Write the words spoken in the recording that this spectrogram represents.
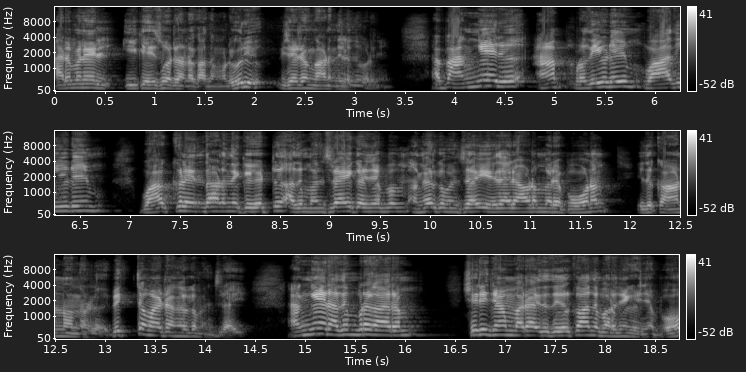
അരമനയിൽ ഈ കേസുമായിട്ട് നടക്കാൻ നിങ്ങളുടെ ഒരു വിശേഷം കാണുന്നില്ലെന്ന് പറഞ്ഞു. അപ്പം അങ്ങേര് ആ പ്രതിയുടെയും വാദിയുടെയും വാക്കുകൾ എന്താണെന്ന് കേട്ട് അത് മനസ്സിലായി കഴിഞ്ഞപ്പം അങ്ങേർക്ക് മനസ്സിലായി ഏതായാലും അവിടം വരെ പോകണം ഇത് കാണണമെന്നുള്ളത് വ്യക്തമായിട്ട് അങ്ങേർക്ക് മനസ്സിലായി. അങ്ങേര് പ്രകാരം ശരി ഞാൻ വരാം ഇത് തീർക്കാമെന്ന് പറഞ്ഞു കഴിഞ്ഞപ്പോൾ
